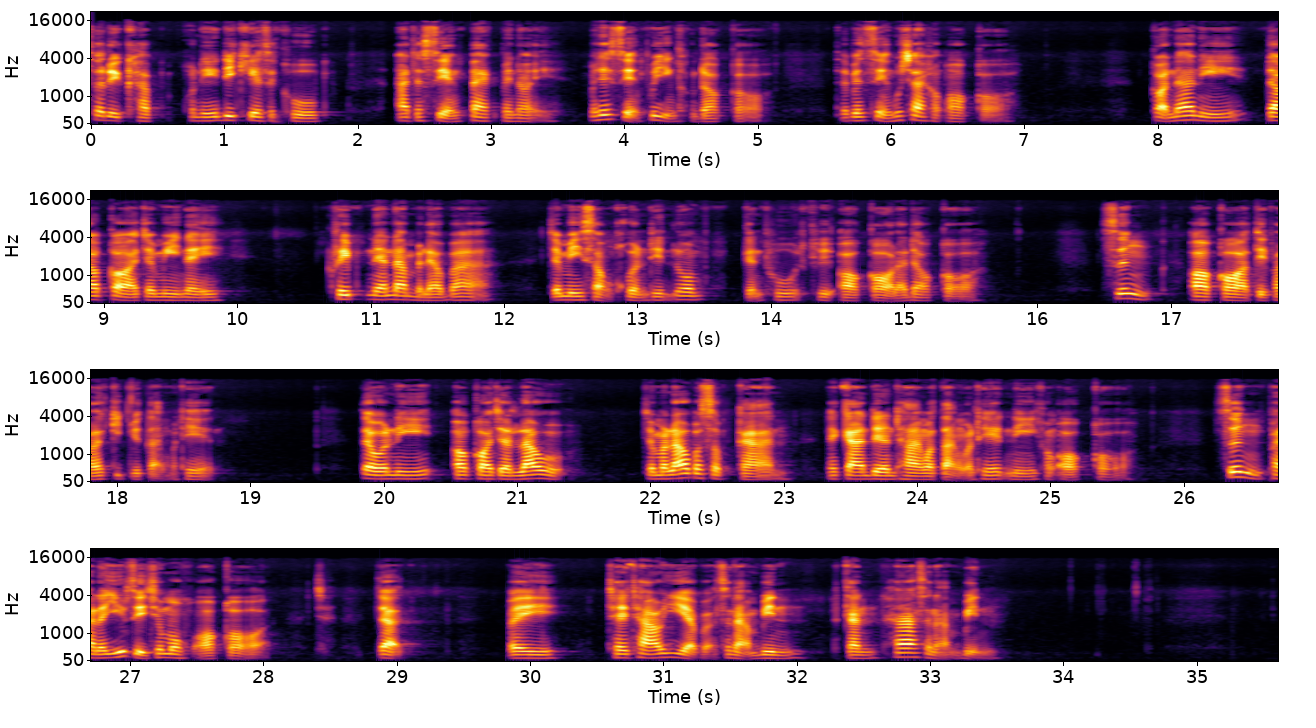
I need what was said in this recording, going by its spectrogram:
สวัสดีครับ วันนี้ DK Scoop อาจจะเสียงแปลกไปหน่อย ไม่ใช่เสียงผู้หญิงของดอกกอ แต่เป็นเสียงผู้ชายของออกกอ ก่อนหน้านี้ดอกกออาจจะมีในคลิปแนะนำไปแล้วว่า จะมีสองคนที่ร่วมกันพูดคือออกกอและดอกกอ ซึ่งออกกอติดภารกิจอยู่ต่างประเทศ แต่วันนี้ออกกอจะเล่าจะมาเล่าประสบการณ์ในการเดินทางมาต่างประเทศนี้ของออกกอ ซึ่งภายใน 24 ชั่วโมงของออกกอจะ ไปใช้เท้าเหยียบสนามบินกัน 5 สนามบิน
